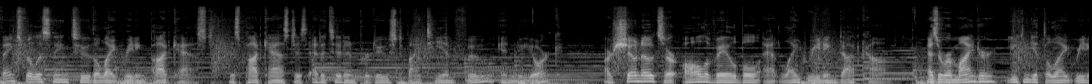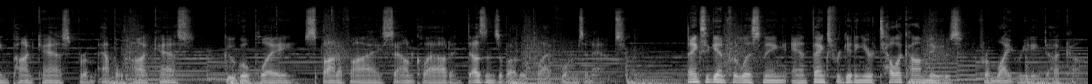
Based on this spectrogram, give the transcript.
Thanks for listening to the Light Reading Podcast. This podcast is edited and produced by Tian Fu in New York. Our show notes are all available at lightreading.com. As a reminder, you can get the Light Reading podcast from Apple Podcasts, Google Play, Spotify, SoundCloud, and dozens of other platforms and apps. Thanks again for listening, and thanks for getting your telecom news from lightreading.com.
